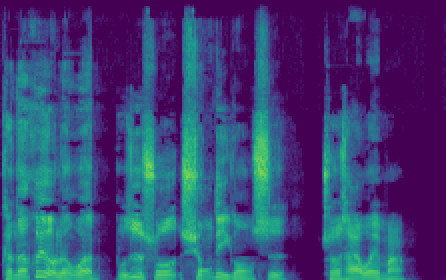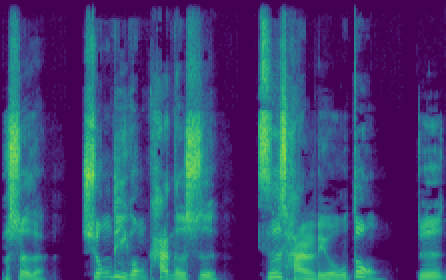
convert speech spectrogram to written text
可能会有人问，不是说兄弟宫是存财位吗？不是的，兄弟宫看的是资产流动，就是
